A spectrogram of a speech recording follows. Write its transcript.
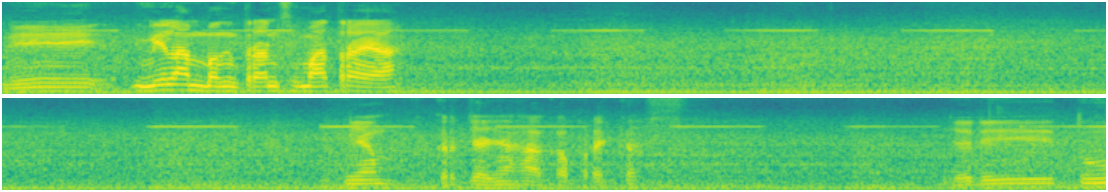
Ini ini lambang Trans Sumatera ya. Ini yang kerjanya HK Prekas. Jadi itu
